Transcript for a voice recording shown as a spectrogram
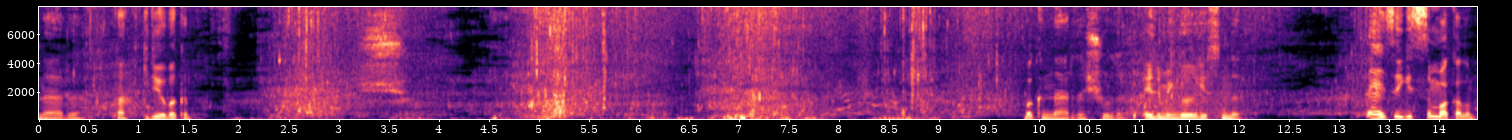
Nerede? Hah gidiyor bakın. Bakın nerede? Şurada. Elimin gölgesinde. Neyse gitsin bakalım.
